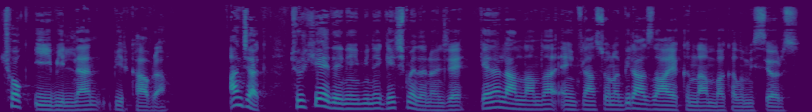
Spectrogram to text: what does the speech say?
çok iyi bilinen bir kavram. Ancak Türkiye deneyimine geçmeden önce genel anlamda enflasyona biraz daha yakından bakalım istiyoruz.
